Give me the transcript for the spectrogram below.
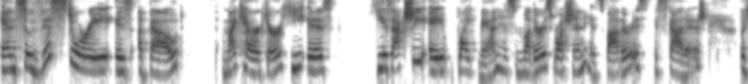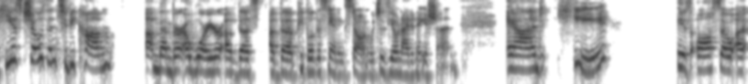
And so this story is about my character. He is he is actually a white man. His mother is Russian. His father is, is Scottish, but he has chosen to become a member, a warrior of the of the people of the Standing Stone, which is the Oneida Nation. And he is also a,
